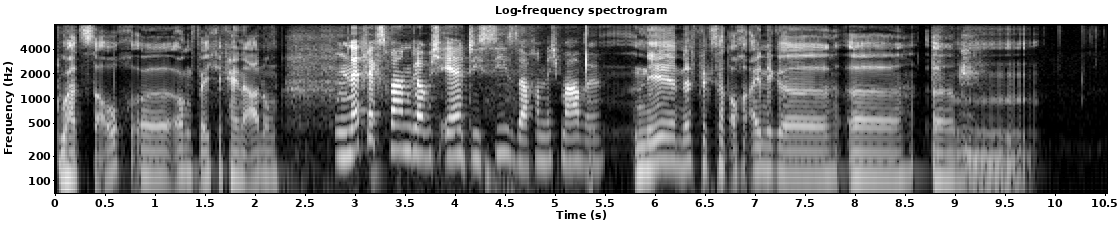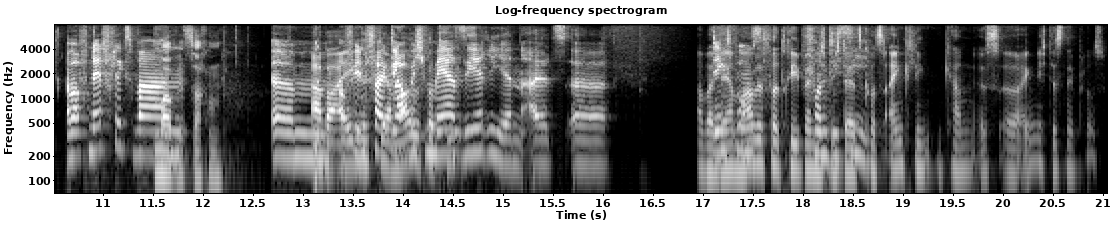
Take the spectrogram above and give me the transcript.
Du hattest da auch äh, irgendwelche, keine Ahnung. Netflix waren, glaube ich, eher DC-Sachen, nicht Marvel. Nee, Netflix hat auch einige äh, ähm, Aber auf Netflix waren Marvel-Sachen. ähm, Aber auf jeden Fall, der glaube ich, mehr Serien als. Äh, aber der Dingsbums Marvel-Vertrieb, wenn ich mich da DC. jetzt kurz einklinken kann, ist äh, eigentlich Disney Plus.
